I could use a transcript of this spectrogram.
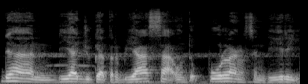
dan dia juga terbiasa untuk pulang sendiri.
